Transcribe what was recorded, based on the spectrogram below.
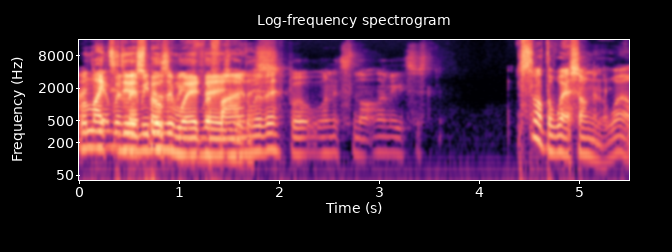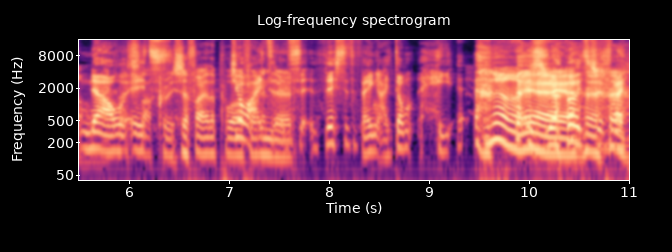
I Unlike to do Lemmy does it, spoken we- word version fine with it, but when it's not, Lemmy, it's just. It's not the worst song in the world. No, like, let's not crucify the poor Do you know I- th- this is the thing. I don't hate it. No, So yeah, yeah. it's just like-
